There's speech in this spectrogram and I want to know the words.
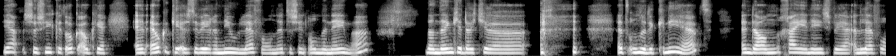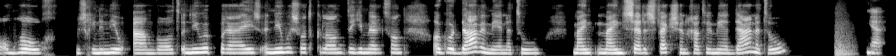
Ja, zo zie ik het ook elke keer. En elke keer is er weer een nieuw level, net als in ondernemen. Dan denk je dat je het onder de knie hebt. En dan ga je ineens weer een level omhoog. Misschien een nieuw aanbod, een nieuwe prijs, een nieuwe soort klant die je merkt van, oh, ik word daar weer meer naartoe. Mijn, mijn satisfaction gaat weer meer daar naartoe. Ja.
